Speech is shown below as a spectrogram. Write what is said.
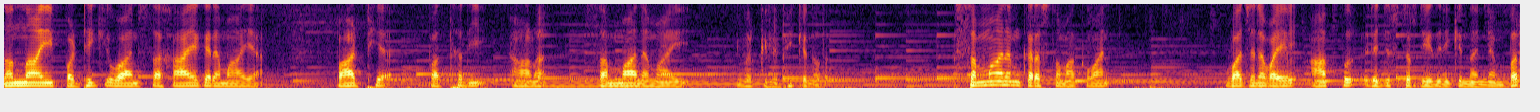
നന്നായി പഠിക്കുവാൻ സഹായകരമായ പാഠ്യ പദ്ധതി ആണ് സമ്മാനമായി ഇവർക്ക് ലഭിക്കുന്നത്. സമ്മാനം കരസ്ഥമാക്കുവാൻ വചനവയൽ ആപ്പ് രജിസ്റ്റർ ചെയ്തിരിക്കുന്ന നമ്പർ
